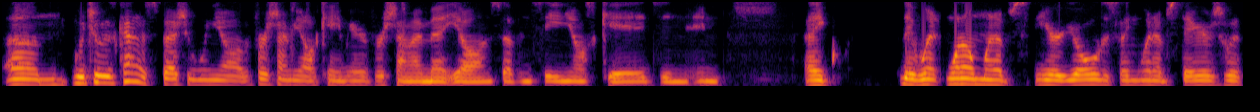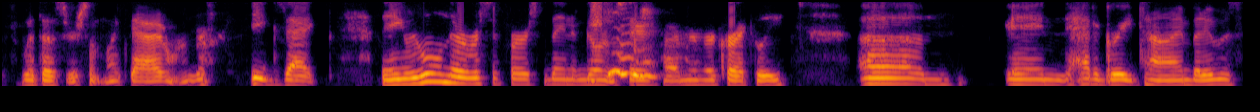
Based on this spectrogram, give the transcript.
Um, which was kind of special when y'all the first time y'all came here, first time I met y'all and stuff, and seeing y'all's kids, and and I think they went one of them went up your your oldest thing went upstairs with with us or something like that. I don't remember the exact thing. He was a little nervous at first, but they ended up going upstairs if I remember correctly. Um and had a great time. But it was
